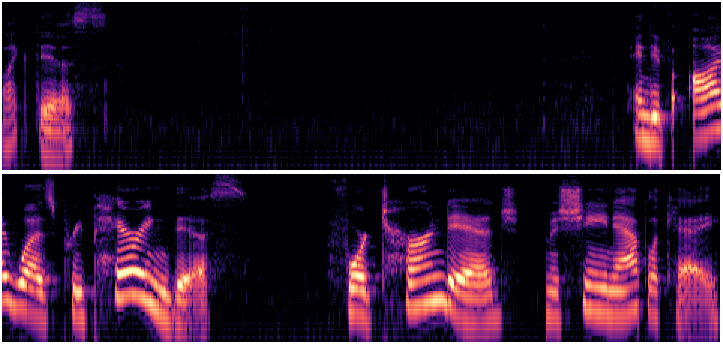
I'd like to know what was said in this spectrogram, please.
like this. And if I was preparing this for turned edge machine applique,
